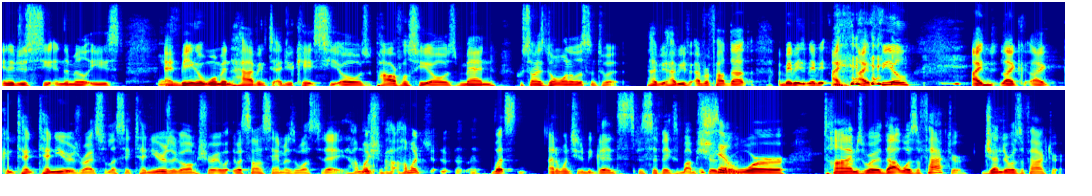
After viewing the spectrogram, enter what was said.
in the in the Middle East Yes. and being a woman having to educate CEOs, powerful CEOs, men who sometimes don't want to listen to it. Have you have you ever felt that? Maybe maybe I, I feel I like like 10, 10 years, right? So let's say ten years ago, I'm sure it, it's not the same as it was today. How much? How, how much? What's? I don't want you to be good into specifics, but I'm sure, there were times where that was a factor. Gender was a factor.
